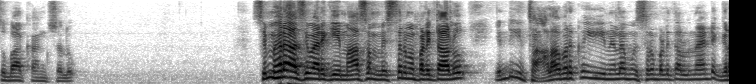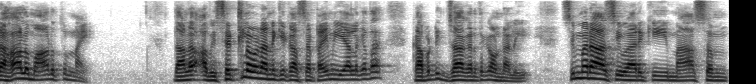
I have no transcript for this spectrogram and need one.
శుభాకాంక్షలు. సింహరాశి వారికి ఈ మాసం మిశ్రమ ఫలితాలు ఎందుకు? చాలా వరకు ఈ నెల మిశ్రమ ఫలితాలు ఉన్నాయంటే గ్రహాలు మారుతున్నాయి. దానిలో అవి సెటిల్ అవ్వడానికి కాస్త టైం ఇవ్వాలి కదా. కాబట్టి జాగ్రత్తగా ఉండాలి. సింహరాశి వారికి మాసం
